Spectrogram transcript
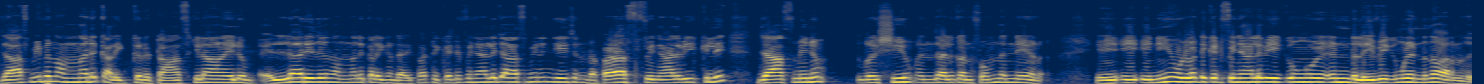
ജാസ്മിൻ ഇപ്പം നന്നായിട്ട് കളിക്കുന്നുണ്ട് ടാസ്കിലാണേലും എല്ലാ രീതിയിലും നന്നായിട്ട് കളിക്കുന്നുണ്ട് ഇപ്പം ടിക്കറ്റ് ഫിനാലിൽ ജാസ്മിനും ജയിച്ചിട്ടുണ്ട്. അപ്പോൾ ഫിനാല് വീക്കിൽ ജാസ്മിനും ഋഷിയും എന്തായാലും കൺഫേം തന്നെയാണ്. ഇനിയുള്ള ടിക്കറ്റ് ഫിനാലെ വീക്കും കൂടി ഉണ്ടല്ലോ. ഈ വീക്കും കൂടി ഉണ്ടെന്ന് പറഞ്ഞത്.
